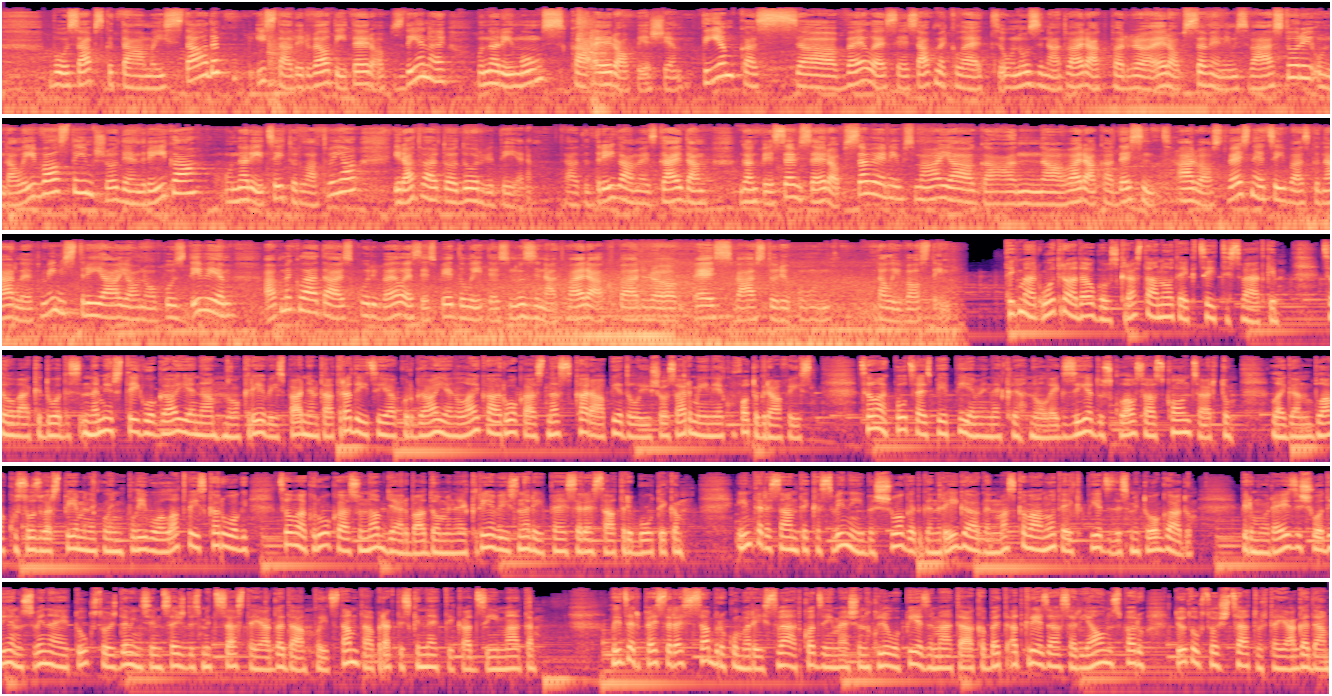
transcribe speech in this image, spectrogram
būs apskatāma izstāde. Izstāde ir veltīta Eiropas dienai un arī mums, kā Eiropiešiem. Tiem, kas uh, vēlēsies apmeklēt un uzzināt vairāk par uh, Eiropas Savienības vēsturi un dalību valstīm, šodien Rīgā un arī citur Latvijā ir atvērto durvju diena. Tātad Rīgā mēs gaidām gan pie sevis Eiropas Savienības mājā, gan uh, vairāk kā desmit ārvalstu vēstniecībās, gan ārlietu ministrijā jau no pusdiviem apmeklētājus, kuri vēlēsies piedalīties un uzzināt vairāk par uh, ES vēsturi un dalību valstīm. Tikmēr otrā Daugavas krastā notiek citi svētki. Cilvēki dodas nemirstīgo gājienā no Krievijas pārņemtā tradīcijā, kur gājiena laikā rokās nes karā piedalījušos armīnieku fotogrāfijas. Cilvēki pulcēs pie pieminekļa, noliek ziedus, klausās koncertu. Lai gan blakus uzvaras pieminekliņu plīvo Latvijas karogi, cilvēku rokās un apģērbā dominē Krievijas un arī PSRS atribūtika. Interesanti, ka svinības šogad gan Rīgā, gan Maskavā notiek 50. gadu. Pirmo reizi šodien dienu svinēja 1966. gadā, līdz tam tā praktiski netika atzīmēta. Līdz ar PSRS sabrukumu arī svētku atzīmēšana kļuva piezemētāka, bet atgriezās ar jaunu sparu 2004. gadā.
